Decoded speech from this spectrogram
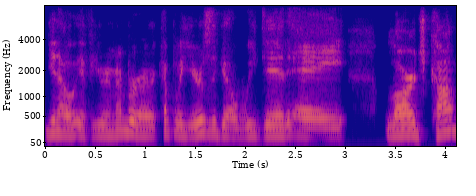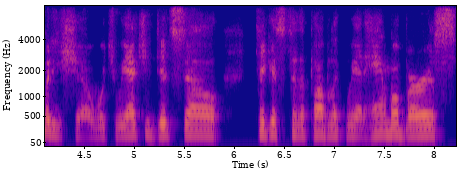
you know if you remember a couple of years ago we did a large comedy show which we actually did sell tickets to the public. We had hannibal buress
